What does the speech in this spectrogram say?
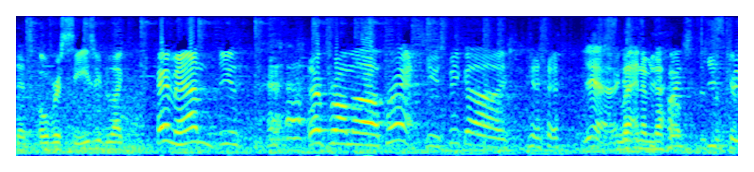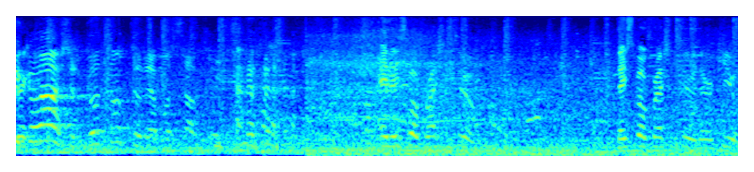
that's overseas, we'd be like, "Hey man, do you, they're from uh, France. Do you speak uh?" Yeah, Just I letting them know. French to You speak Quebec- Russian, go talk to them or something. Hey, they spoke Russian too. They spoke Russian too. They were cute.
